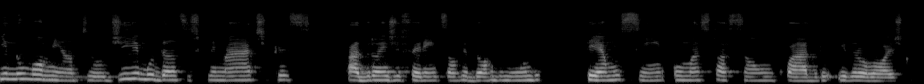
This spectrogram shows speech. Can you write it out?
e no momento de mudanças climáticas, padrões diferentes ao redor do mundo, temos sim uma situação, um quadro hidrológico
